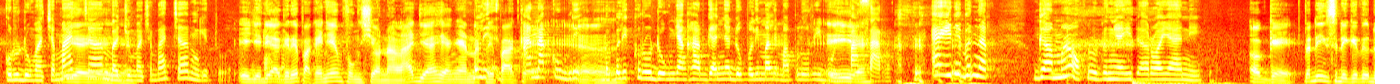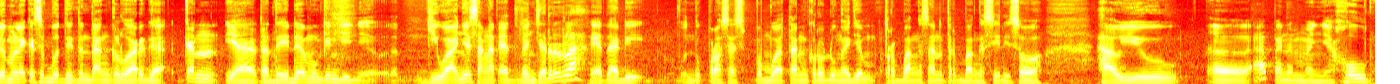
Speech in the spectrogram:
kerudung macam-macam, Iya, iya, baju iya. macam-macam gitu. Ya jadi akhirnya pakainya yang fungsional aja, yang enak beli dipakai. anakku beli beli kerudung yang harganya 25 50 ribu di Iya. pasar. Eh ini bener nggak mau kerudungnya Ida Royani. Oke, tadi sedikit udah mulai kesebut nih tentang keluarga. Kan ya Tante Ida mungkin ji- jiwanya sangat adventurer lah kayak tadi untuk proses pembuatan kerudung aja terbang ke sana terbang ke sini. So how you eh, apa namanya hold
